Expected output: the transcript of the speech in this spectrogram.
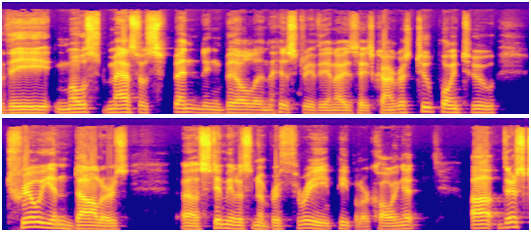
the most massive spending bill in the history of the United States Congress $2.2 trillion, uh, stimulus number three, people are calling it. Uh, there's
